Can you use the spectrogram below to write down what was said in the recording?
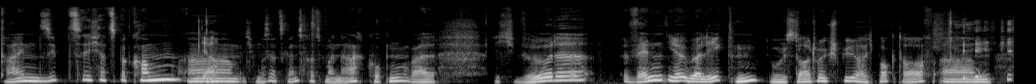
73 hat's bekommen. Ähm, ja. Ich muss jetzt ganz kurz mal nachgucken, weil ich würde wenn ihr überlegt, hm, neues Star Trek Spiel, habe ich Bock drauf. Ähm, ich,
